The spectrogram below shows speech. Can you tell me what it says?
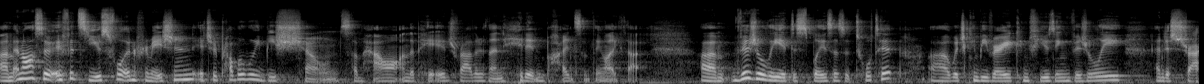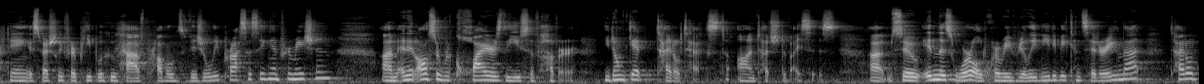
Um, and also, if it's useful information, it should probably be shown somehow on the page rather than hidden behind something like that. Um, visually, it displays as a tooltip, uh, which can be very confusing visually and distracting, especially for people who have problems visually processing information. Um, and it also requires the use of hover. You don't get title text on touch devices. Um, so in this world where we really need to be considering that, title,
